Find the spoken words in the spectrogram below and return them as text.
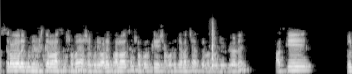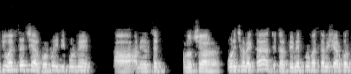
আসসালামু আলাইকুম ভিউয়ার্স, কেমন আছেন সবাই? আশা করি অনেক ভালো আছেন। সকলকে স্বাগত জানাচ্ছি আজকে নতুন টিউটোরিয়ালে আজকে দুটি ওয়েবসাইট শেয়ার করব। ইতিপূর্বে আমি ওয়েবসাইটগুলো শেয়ার করেছিলাম একটা, যেটার পেমেন্ট প্রুফ আজকে আমি শেয়ার করব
